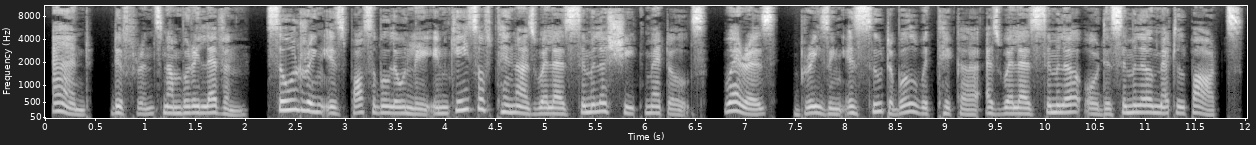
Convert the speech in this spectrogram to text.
And, difference number 11, soldering is possible only in case of thin as well as similar sheet metals, whereas, brazing is suitable with thicker as well as similar or dissimilar metal parts.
